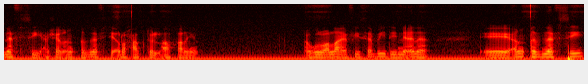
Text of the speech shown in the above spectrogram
نفسي عشان أنقذ نفسي أروح أقتل الآخرين. أقول والله في سبيل إني أنا آه، أنقذ نفسي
